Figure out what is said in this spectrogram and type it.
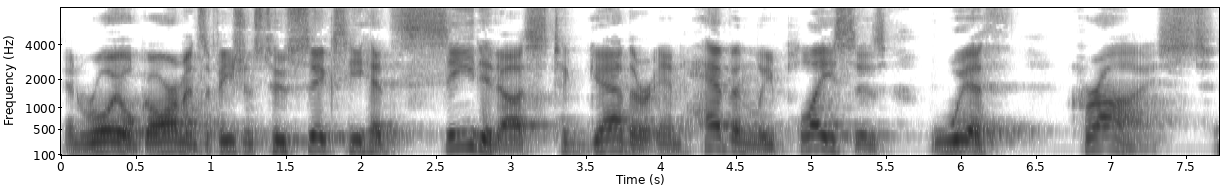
in royal garments. Ephesians 2 6, he had seated us together in heavenly places with Christ.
